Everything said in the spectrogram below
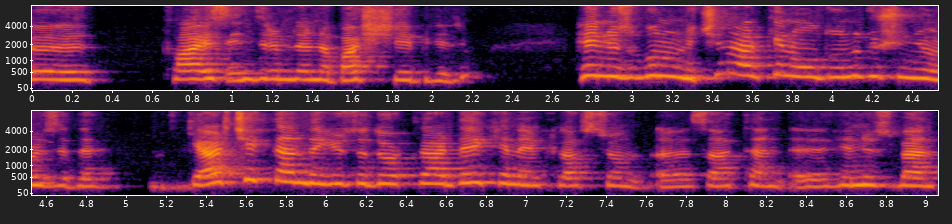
e, faiz indirimlerine başlayabilirim. Henüz bunun için erken olduğunu düşünüyoruz dedi. Gerçekten de yüzde dörtlerdeyken enflasyon zaten henüz ben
